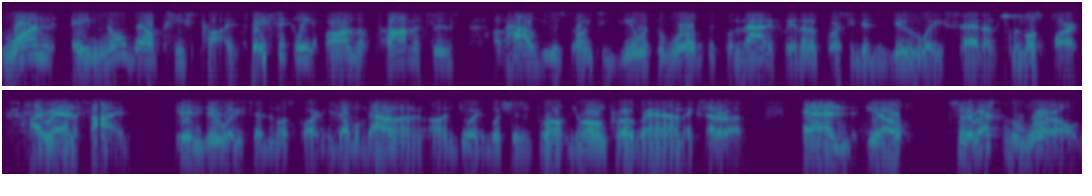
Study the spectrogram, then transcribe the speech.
won a Nobel Peace Prize basically on the promises of how he was going to deal with the world diplomatically. And then, of course, he didn't do what he said. And for the most part, Iran aside, he didn't do what he said. For the most part, he doubled down on on George Bush's drone program, et cetera. And you know, so the rest of the world,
